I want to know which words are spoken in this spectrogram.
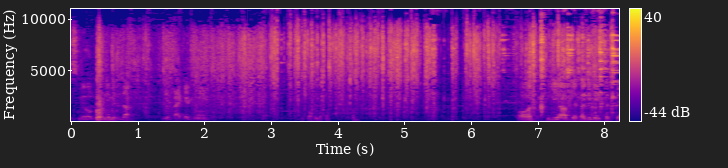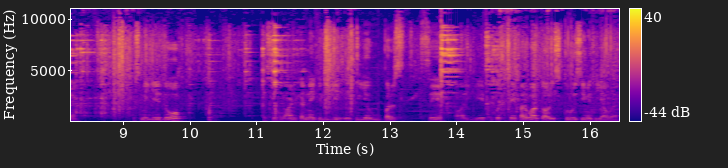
इसमें और कुछ नहीं मिलता। ये पैकेट में। और ये आप जैसा कि देख सकते हैं, इसमें ये दो इसे ज्वाइंट करने के लिए एक ये ऊपर से और ये कुछ पेपर वर्क और स्क्रू इसी में दिया हुआ है।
